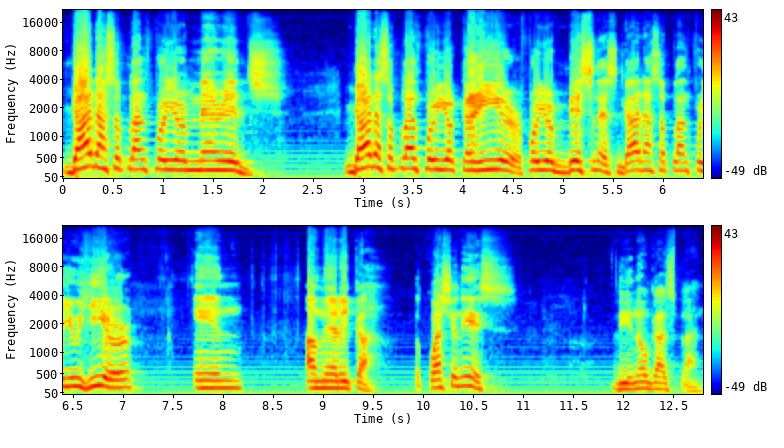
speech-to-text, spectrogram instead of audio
God has a plan for your marriage. God has a plan for your career, for your business. God has a plan for you here in America. The question is, do you know God's plan?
